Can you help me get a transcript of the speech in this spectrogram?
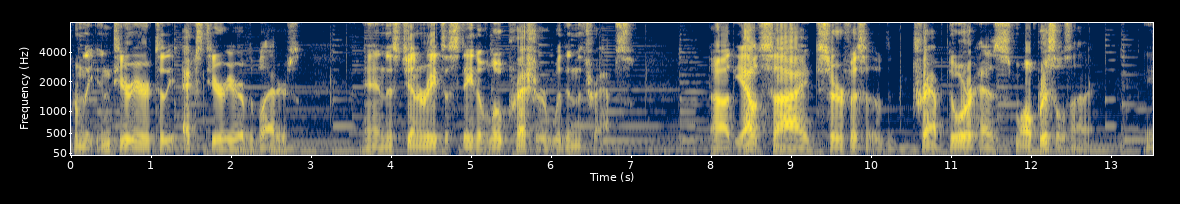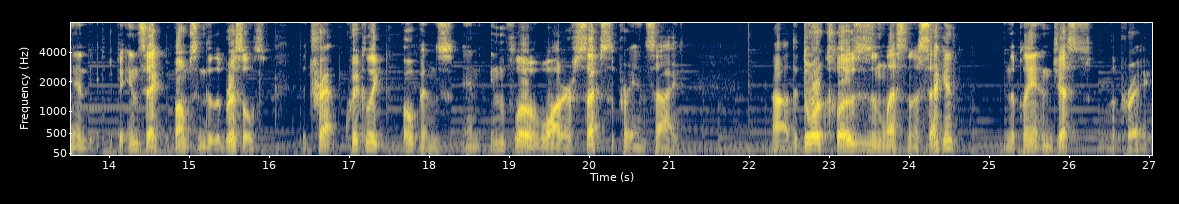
from the interior to the exterior of the bladders, and this generates a state of low pressure within the traps. Uh, the outside surface of the trap door has small bristles on it, and if the insect bumps into the bristles, the trap quickly opens and inflow of water sucks the prey inside. Uh, the door closes in less than a second, and the plant ingests the prey.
